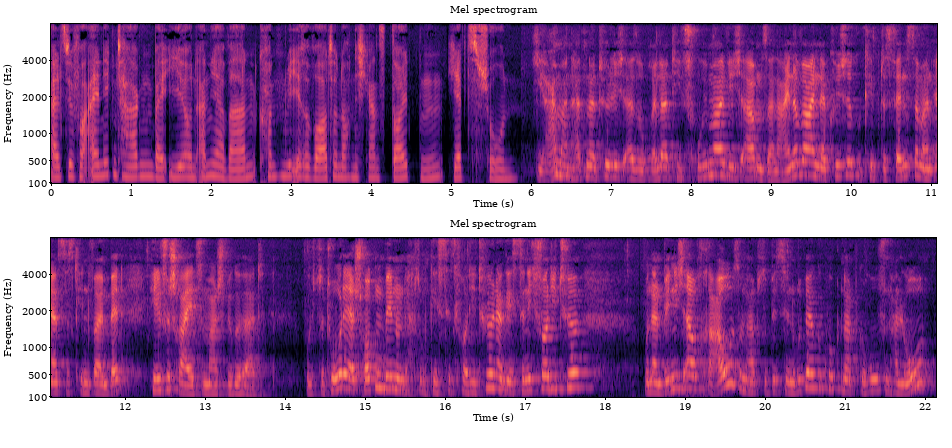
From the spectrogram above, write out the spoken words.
Als wir vor einigen Tagen bei ihr und Anja waren, konnten wir ihre Worte noch nicht ganz deuten, jetzt schon. Ja, man hat natürlich also relativ früh mal, wie ich abends alleine war, in der Küche, gekipptes Fenster, mein erstes Kind war im Bett, Hilfeschreie zum Beispiel gehört. Wo ich zu Tode erschrocken bin und dachte, gehst du jetzt vor die Tür, da gehst du nicht vor die Tür. Und dann bin ich auch raus und habe so ein bisschen rübergeguckt und habe gerufen, hallo,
